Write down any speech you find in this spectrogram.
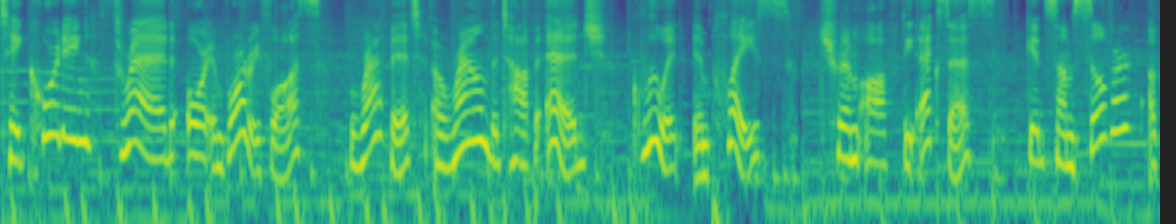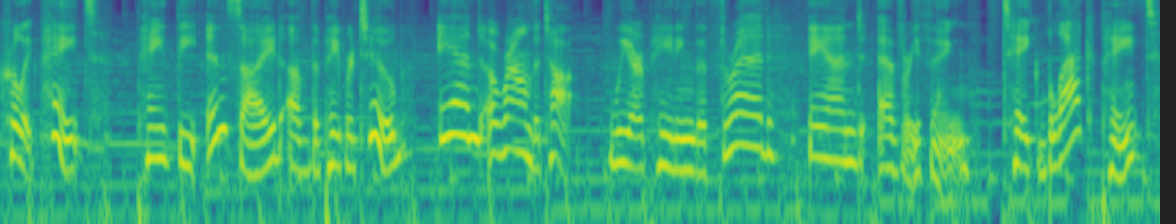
Take cording, thread, or embroidery floss, wrap it around the top edge, glue it in place, trim off the excess, Get some silver acrylic paint, paint the inside of the paper tube and around the top. We are painting the thread and everything. Take black paint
